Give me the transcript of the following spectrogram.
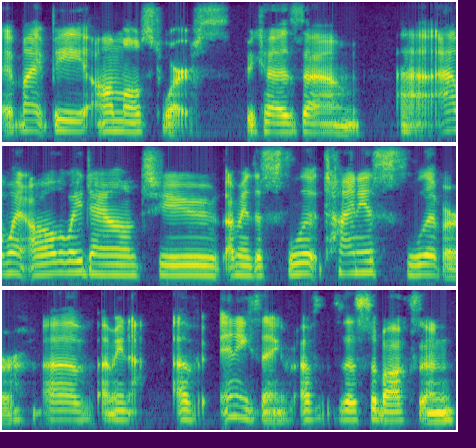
it might be almost worse because. Um, uh, I went all the way down to, I mean, the sli- tiniest sliver of, I mean, of anything of the Suboxone,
